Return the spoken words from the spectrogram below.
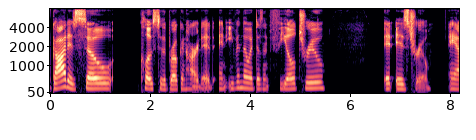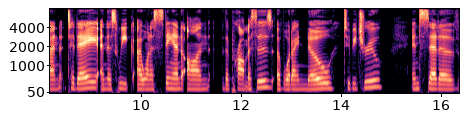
God is so close to the brokenhearted. And even though it doesn't feel true, it is true. And today and this week, I want to stand on the promises of what I know to be true instead of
